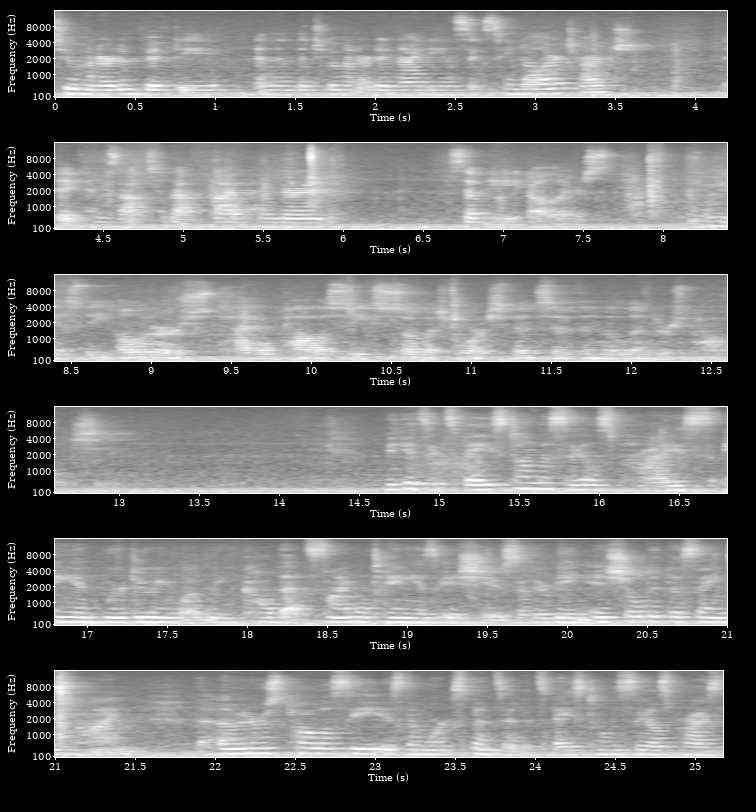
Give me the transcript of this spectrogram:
dollars, two hundred and fifty, and then the two hundred and ninety and sixteen dollar charge, it comes out to that five hundred seventy-eight dollars. Why is the owner's title policy so much more expensive than the lender's policy? Because it's based on the sales price and we're doing what we call that simultaneous issue, so they're being issued at the same time. The owner's policy is the more expensive, it's based on the sales price.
